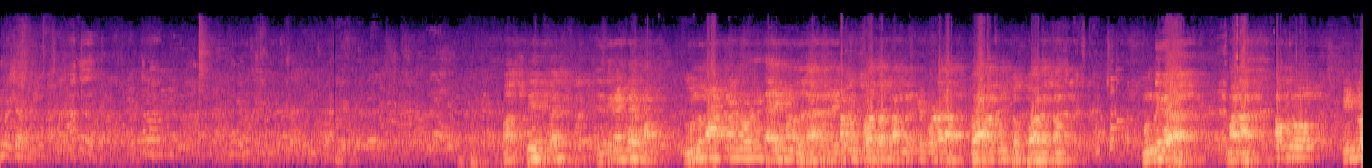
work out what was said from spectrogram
నిమిషాలు ఫస్ట్ రిక్వెస్ట్ ఎందుకంటే ముందు మాట్లాడిన వాళ్ళు టైం ఉండదు. లేదా సోదరులు అందరికీ కూడా స్వాగతం సుస్వాగతం. ముందుగా మన అప్పుడు ఇంట్లో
